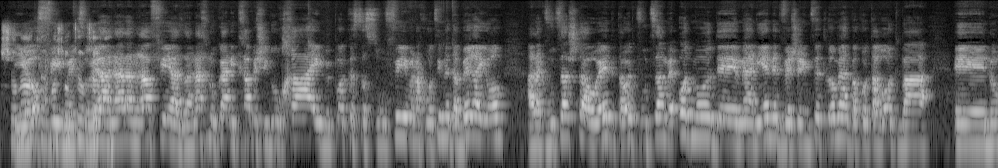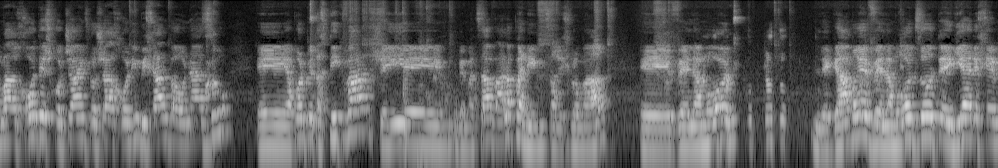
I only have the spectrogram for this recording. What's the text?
שומע מה יופי, מצוין? אהלן רפי, אז אנחנו כאן איתך בשידור חי, בפודקאסט השרופים, אנחנו רוצים לדבר היום על הקבוצה שאתה אוהד, אתה אוהד קבוצה מאוד מאוד uh, מעניינת ושנמצאת לא מעט בכותרות ב... uh, נאמר חודש, חודשיים, שלושה האחרונים בכלל בעונה הזו, uh, הפועל פתח תקווה, שהיא במצב על הפנים צריך לומר, ולמרות לגמרי, ולמרות זאת הגיע אליכם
